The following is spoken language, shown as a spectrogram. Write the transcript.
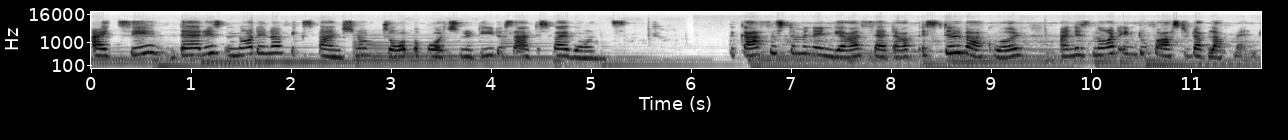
I'd say there is not enough expansion of job opportunity to satisfy wants. The caste system in India set up is still backward and is not into faster development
